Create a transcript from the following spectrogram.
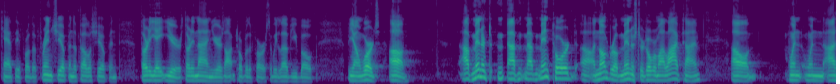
Kathy, for the friendship and the fellowship and 38 years, 39 years, October the 1st. So we love you both beyond words. Uh, I've, mentored, I've, I've mentored uh, a number of ministers over my lifetime. Uh, when, when I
